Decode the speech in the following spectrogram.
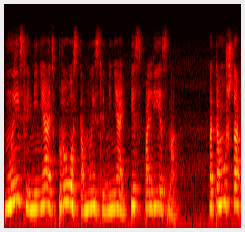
Мысли менять, просто мысли менять бесполезно. Потому что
